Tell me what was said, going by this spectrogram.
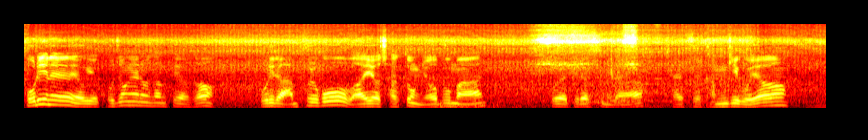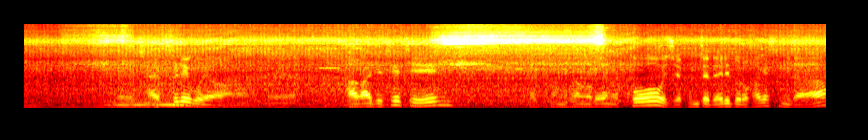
고리는 여기 고정해 놓은 상태여서 고리를 안 풀고 와이어 작동 여부만 보여드렸습니다. 잘 풀- 감기고요. 네, 잘 풀리고요. 네, 바가지 틸팅 다시 정상으로 해놓고 이제 봄대 내리도록 하겠습니다.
